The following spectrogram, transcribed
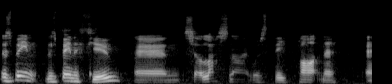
There's been there's been a few. Um, so last night was the partner uh,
